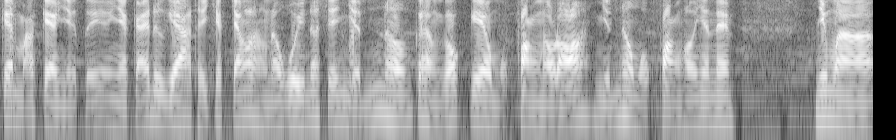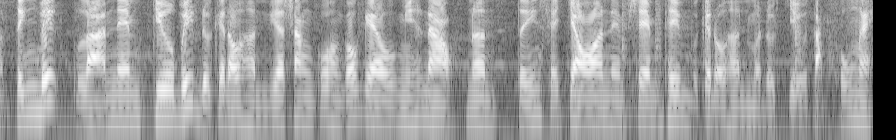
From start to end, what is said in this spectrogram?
cái mã kèo nhà nhà cái đưa ra thì chắc chắn là thằng Na Uy nó sẽ nhỉnh hơn cái thằng gót keo một phần nào đó nhỉnh hơn một phần thôi nha anh em. Nhưng mà tiến biết là anh em chưa biết được cái đội hình ra sân của thằng gót keo như thế nào nên tiến sẽ cho anh em xem thêm về cái đội hình mà được chịu tập cuốn này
